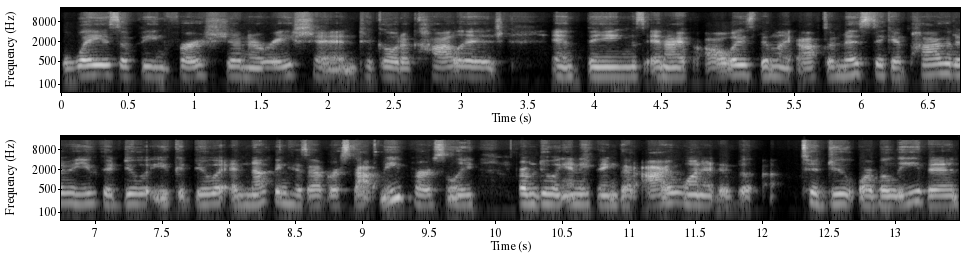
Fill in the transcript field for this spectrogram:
ways of being first generation to go to college and things. And I've always been like optimistic and positive, and you could do it, you could do it. And nothing has ever stopped me personally from doing anything that I wanted to, to do or believe in.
